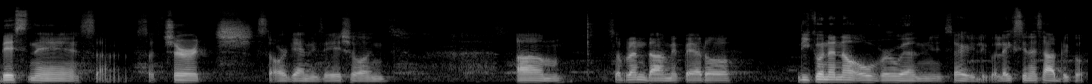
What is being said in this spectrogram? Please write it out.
business, sa, sa church, sa organizations. Um, sobrang dami pero di ko na na-overwhelm yung sarili ko. Like sinasabi ko,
